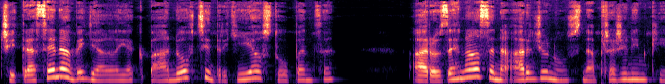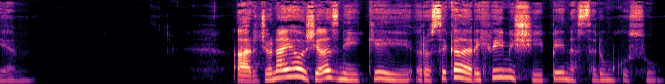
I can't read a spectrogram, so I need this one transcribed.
Čitrasena viděl, jak pándovci drtí jeho stoupence a rozehnal se na Arjunu s napřaženým kijem. Arjuna jeho železný kij rozsekal rychlými šípy na sedm kusů.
